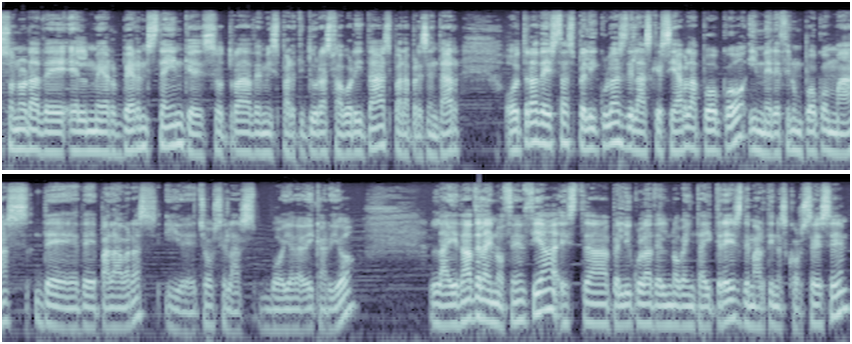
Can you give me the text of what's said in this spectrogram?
Sonora de Elmer Bernstein, que es otra de mis partituras favoritas para presentar otra de estas películas de las que se habla poco y merecen un poco más de, de palabras, y de hecho se las voy a dedicar yo. La Edad de la Inocencia, esta película del 93 de Martin Scorsese.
